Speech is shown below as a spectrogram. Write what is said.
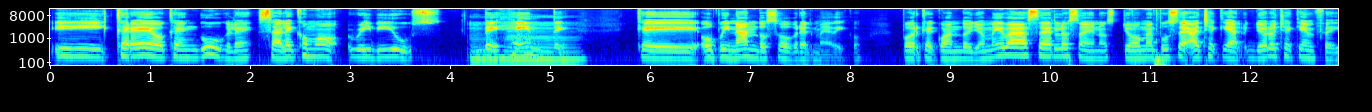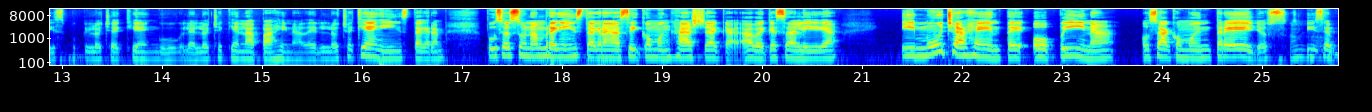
Y creo que en Google sale como reviews de gente que opinando sobre el médico. Porque cuando yo me iba a hacer los senos, yo me puse a chequear. Yo lo chequeé en Facebook, lo chequeé en Google, lo chequeé en la página de él, lo chequeé en Instagram. Puse su nombre en Instagram así como en hashtag a, a ver qué salía. Y mucha gente opina, o sea, como entre ellos. Y se,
